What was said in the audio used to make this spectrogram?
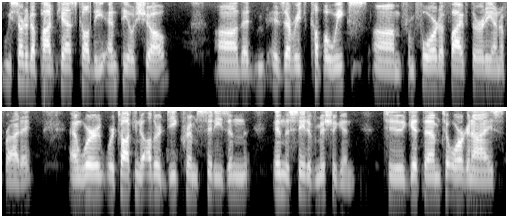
we started a podcast called The Entheo Show uh, that is every couple weeks um, from 4 to 5.30 on a Friday. And we're, we're talking to other decrim cities in, in the state of Michigan to get them to organize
